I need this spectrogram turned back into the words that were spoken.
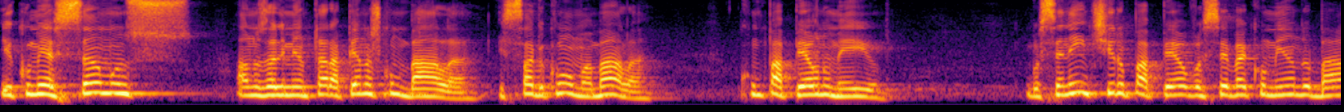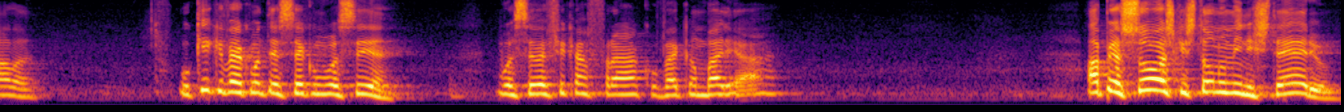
e começamos a nos alimentar apenas com bala. E sabe como uma bala? Com papel no meio. Você nem tira o papel, você vai comendo bala o que, que vai acontecer com você? Você vai ficar fraco, vai cambalear. Há pessoas que estão no ministério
